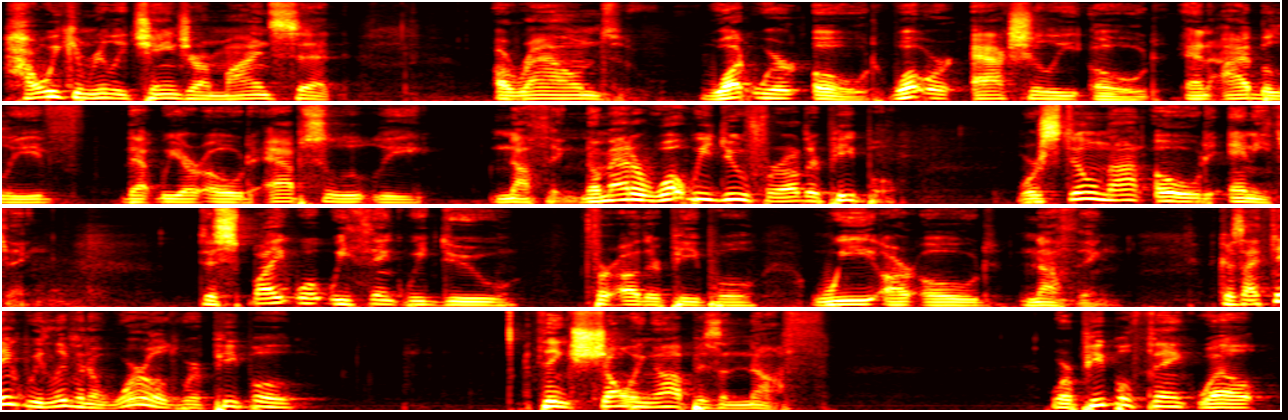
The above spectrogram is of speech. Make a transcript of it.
how we can really change our mindset around what we're owed, what we're actually owed. And I believe that we are owed absolutely nothing. No matter what we do for other people, we're still not owed anything. Despite what we think we do for other people, we are owed nothing. Because I think we live in a world where people think showing up is enough. Where people think, well,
